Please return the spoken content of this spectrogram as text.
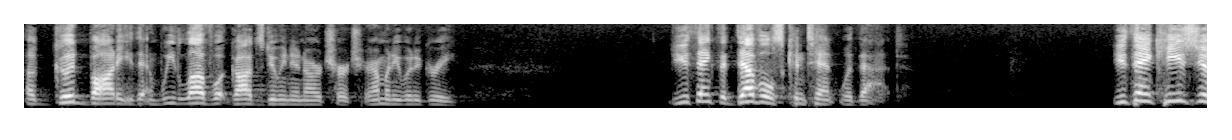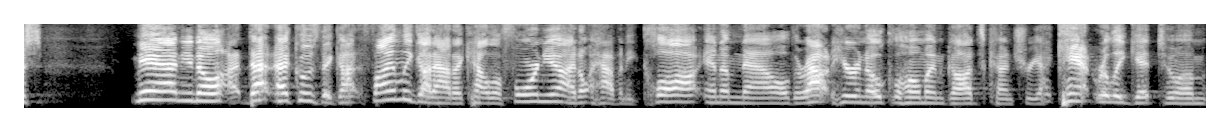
a good body and we love what God's doing in our church? How many would agree? Do you think the devil's content with that? You think he's just, man, you know, that echoes, they got finally got out of California. I don't have any claw in them now. They're out here in Oklahoma in God's country. I can't really get to them.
